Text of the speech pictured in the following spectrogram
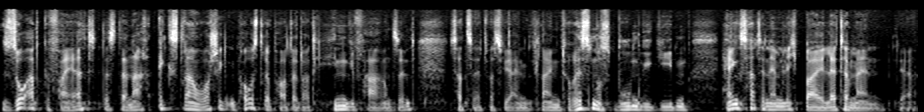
so abgefeiert, dass danach extra Washington Post-Reporter dort hingefahren sind. Es hat so etwas wie einen kleinen Tourismusboom gegeben. Hanks hatte nämlich bei Letterman, der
